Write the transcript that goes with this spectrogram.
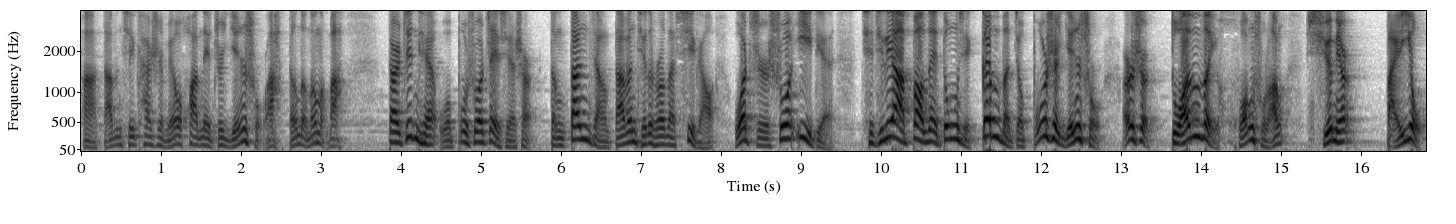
啊，达芬奇开始没有画那只银鼠啊，等等等等吧。但是今天我不说这些事儿，等单讲达芬奇的时候再细聊。我只说一点：切奇利亚抱的那东西根本就不是银鼠，而是短尾黄鼠狼，学名白鼬。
